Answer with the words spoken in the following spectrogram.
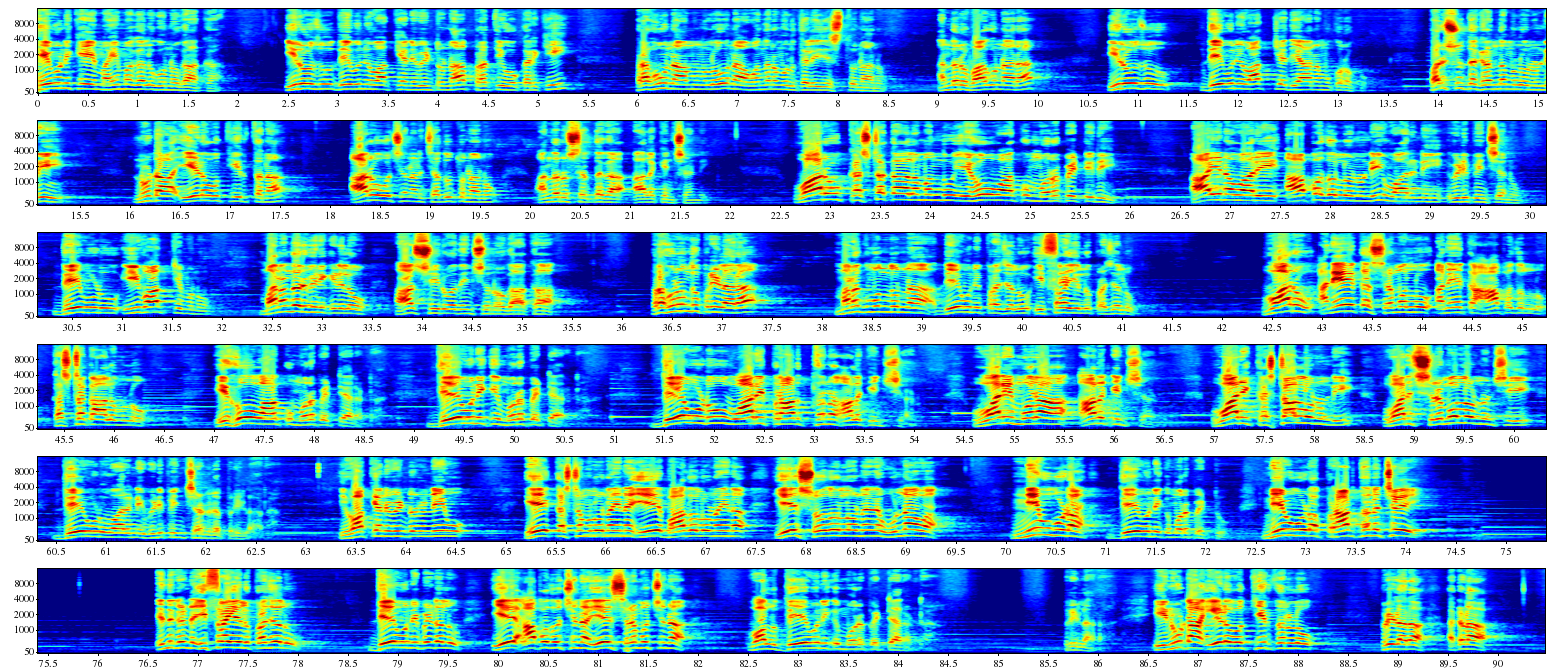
దేవునికే మహిమ కలుగునుగాక. ఈరోజు దేవుని వాక్యాన్ని వింటున్న ప్రతి ఒక్కరికి ప్రభు నామములో నా వందనములు తెలియజేస్తున్నాను. అందరూ బాగున్నారా? ఈరోజు దేవుని వాక్య ధ్యానము కొరకు పరిశుద్ధ గ్రంథములో నుండి నూట ఏడవ కీర్తన ఆరో వచనాన్ని చదువుతున్నాను. అందరూ శ్రద్ధగా ఆలకించండి. వారు కష్టకాలమందు ఎహోవాకు మొరపెట్టిరి. ఆయన వారి ఆపదల్లో నుండి వారిని విడిపించను. దేవుడు ఈ వాక్యమును మనందరి వినికిడిలో ఆశీర్వదించునుగాక. ప్రహునందు ప్రియులారా మనకు ముందున్న దేవుని ప్రజలు ఇస్రాయేలు ప్రజలు వారు అనేక శ్రమల్లో అనేక ఆపదల్లో కష్టకాలంలో ఎహోవాకు మొరపెట్టారట. దేవునికి మొరపెట్టారట. దేవుడు వారి ప్రార్థన ఆలకించాడు. వారి మొర ఆలకించాడు. వారి కష్టాల్లో నుండి వారి శ్రమల్లో నుంచి దేవుడు వారిని విడిపించాడు ప్రియులారా. ఈ వాక్యాన్ని వింటున్న నీవు ఏ కష్టంలోనైనా ఏ బాధలోనైనా ఏ శోధనలోనైనా ఉన్నావా? నీవు కూడా దేవునికి మొరపెట్టు. నీవు కూడా ప్రార్థన చేయి. ఎందుకంటే ఇస్రాయేల్ ప్రజలు దేవుని బిడ్డలు ఏ ఆపద వచ్చినా ఏ శ్రమ వచ్చినా వాళ్ళు దేవునికి మొరపెట్టారంట. ప్రిలారా ఈ నూట ఏడవ కీర్తనలో ప్రియులరా అక్కడ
